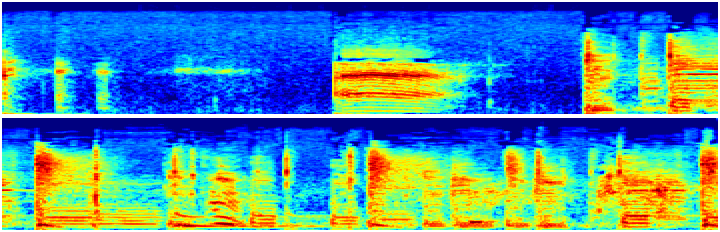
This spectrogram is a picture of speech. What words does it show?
ఆ. ఆ.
